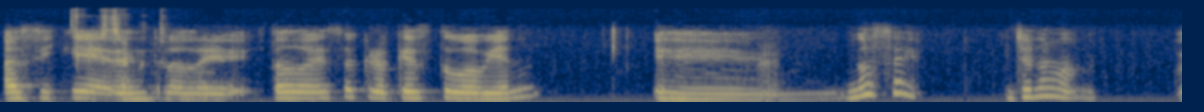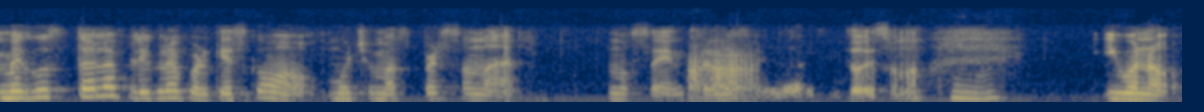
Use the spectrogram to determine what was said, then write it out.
Así que dentro de todo eso creo que estuvo bien. Eh, no sé, yo no, me gustó la película porque es como mucho más personal, no sé, entre los y todo eso, ¿no? Y bueno,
